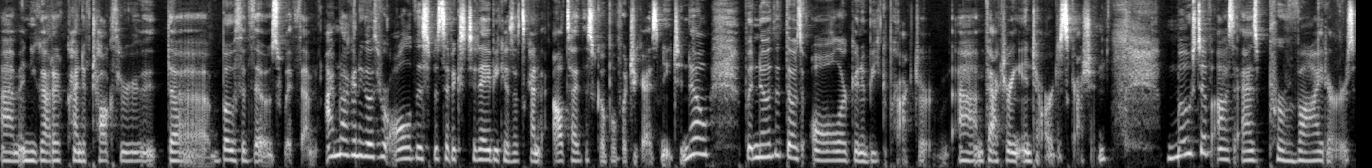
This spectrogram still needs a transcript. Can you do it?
Um, and you got to kind of talk through the both of those with them. I'm not going to go through all of the specifics today because it's kind of outside the scope of what you guys need to know, but know that those all are going to be um, factoring into our discussion. Most of us as providers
